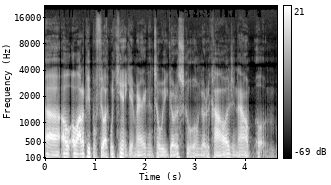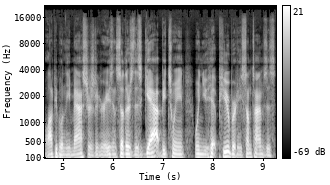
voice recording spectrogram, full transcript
uh, a, a, lot of people feel like we can't get married until we go to school and go to college. And now uh, a lot of people need master's degrees. And so there's this gap between when you hit puberty, sometimes is,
